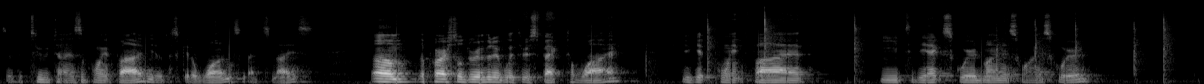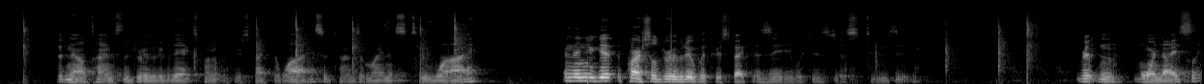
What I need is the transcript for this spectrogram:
So the 2 times the 0.5, you'll just get a 1, so that's nice. Um, the partial derivative with respect to y, you get 0.5 e to the x squared minus y squared. But now times the derivative of the exponent with respect to y, so times a minus 2y. And then you get the partial derivative with respect to z, which is just 2z written more nicely,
